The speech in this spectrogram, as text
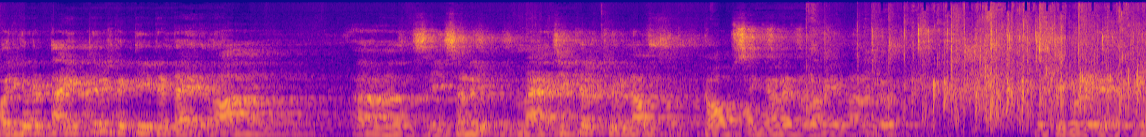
അവർക്കൊരു ടൈറ്റിൽ കിട്ടിയിട്ടുണ്ടായിരുന്നു. ആ, സീസണിൽ magical queen of top singer എന്ന് പറയുന്ന ഒരു കുട്ടി കൂടിയായിരുന്നു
